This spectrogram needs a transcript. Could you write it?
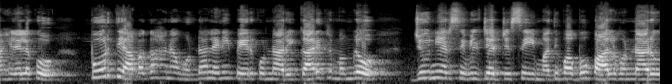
మహిళలకు పూర్తి అవగాహన ఉండాలని పేర్కొన్నారు. ఈ కార్యక్రమంలో junior civil judge C. Madhubabu పాల్గొన్నారు.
